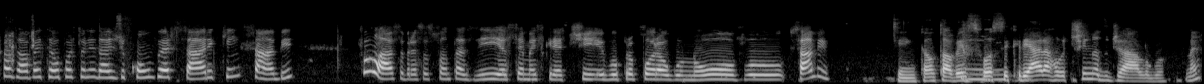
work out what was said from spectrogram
casal vai ter a oportunidade de conversar e, quem sabe, falar sobre essas fantasias, ser mais criativo, propor algo novo, sabe? Sim, então talvez fosse criar a rotina do diálogo, né?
